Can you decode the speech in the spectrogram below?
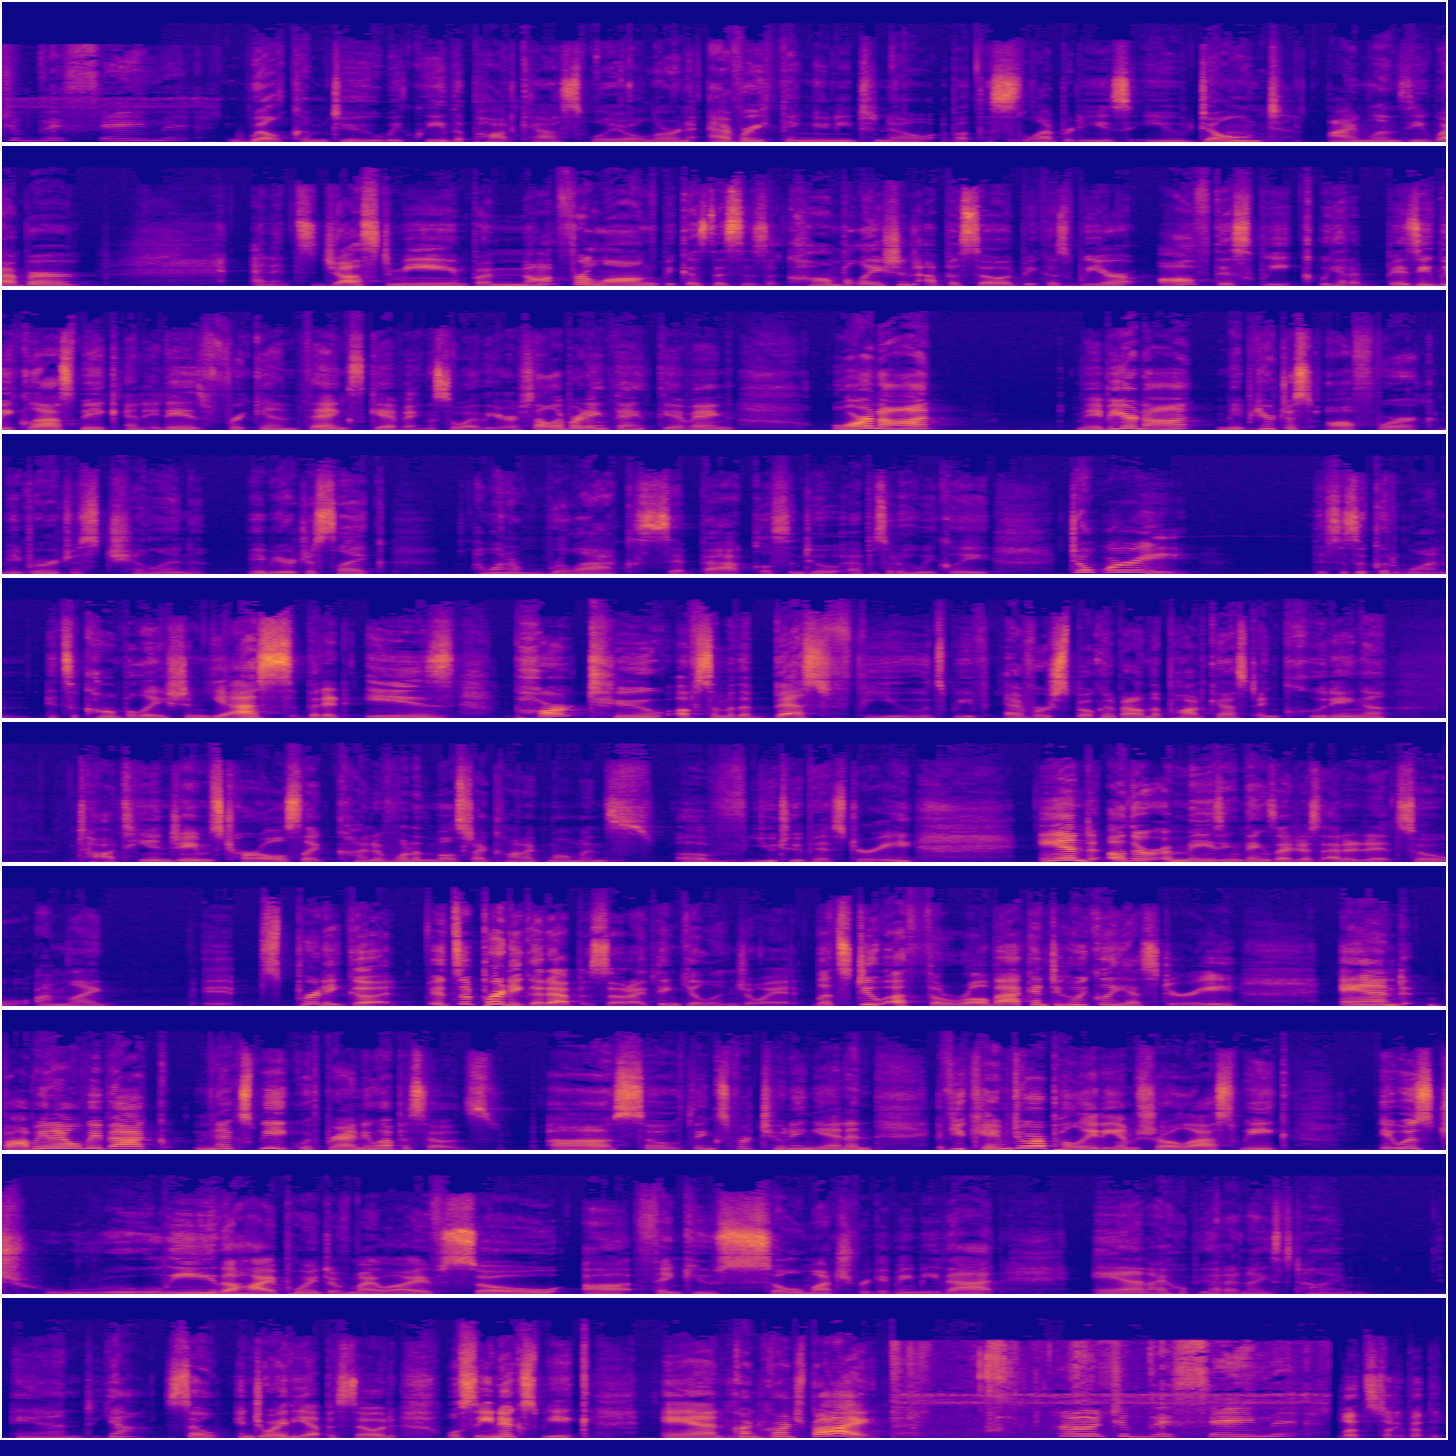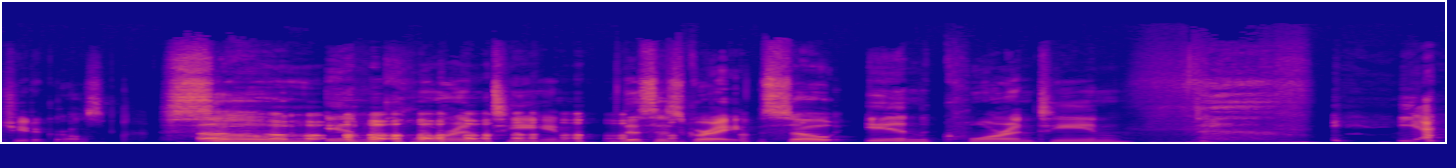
To be famous. Welcome to Who Weekly, the podcast where you'll learn everything you need to know about the celebrities you don't. I'm Lindsay Weber, and it's just me, but not for long because this is a compilation episode because we are off this week. We had a busy week last week, and it is freaking Thanksgiving. So whether you're celebrating Thanksgiving or not, maybe you're not, maybe you're just off work, maybe you're just chilling, maybe you're just like, I want to relax, sit back, listen to an episode of Who Weekly. Don't worry. This is a good one. It's a compilation, yes, but it is part two of some of the best feuds we've ever spoken about on the podcast, including Tati and James Charles, like kind of one of the most iconic moments of YouTube history, and other amazing things. I just edited it, so I'm like, it's pretty good. It's a pretty good episode. I think you'll enjoy it. Let's do a throwback into weekly history, and Bobby and I will be back next week with brand new episodes. Uh, so thanks for tuning in. And if you came to our Palladium show last week, it was truly the high point of my life. So uh, thank you so much for giving me that. And I hope you had a nice time. And yeah, so enjoy the episode. We'll see you next week. And crunch, crunch, bye. I want to be famous. Let's talk about the Cheetah Girls. So in quarantine, this is great. So in quarantine, Yes.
